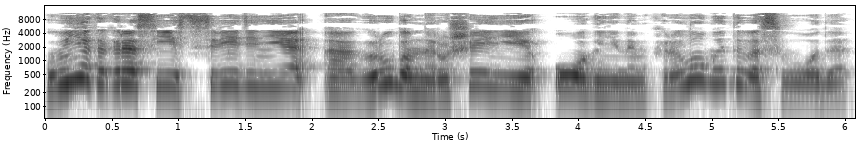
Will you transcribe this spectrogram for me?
у меня как раз есть сведения о грубом нарушении огненным крылом этого свода.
